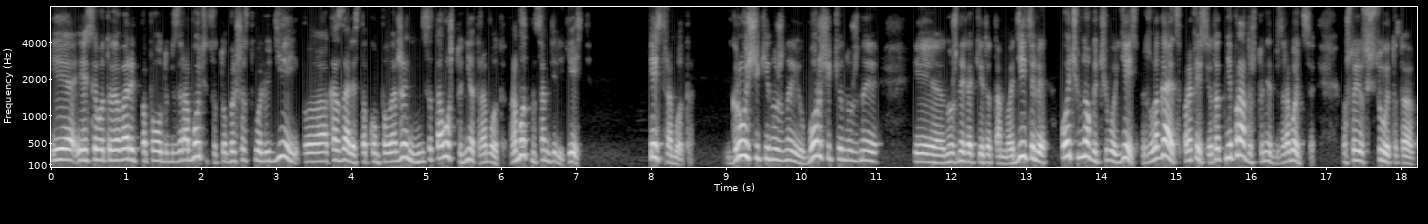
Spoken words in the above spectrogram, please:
И если вот говорить по поводу безработицы, то большинство людей э, оказались в таком положении не из-за того, что нет работы. Работа на самом деле есть. Есть работа. Грузчики нужны, уборщики нужны, и нужны какие-то там водители. Очень много чего есть, предлагается профессия. Вот это неправда, что нет безработицы, что существует это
